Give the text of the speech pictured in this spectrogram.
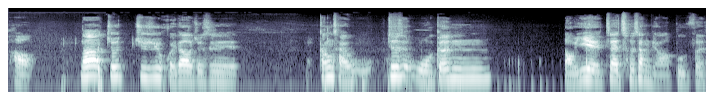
好，那就继续回到就是刚才我就是我跟老叶在车上聊的部分，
